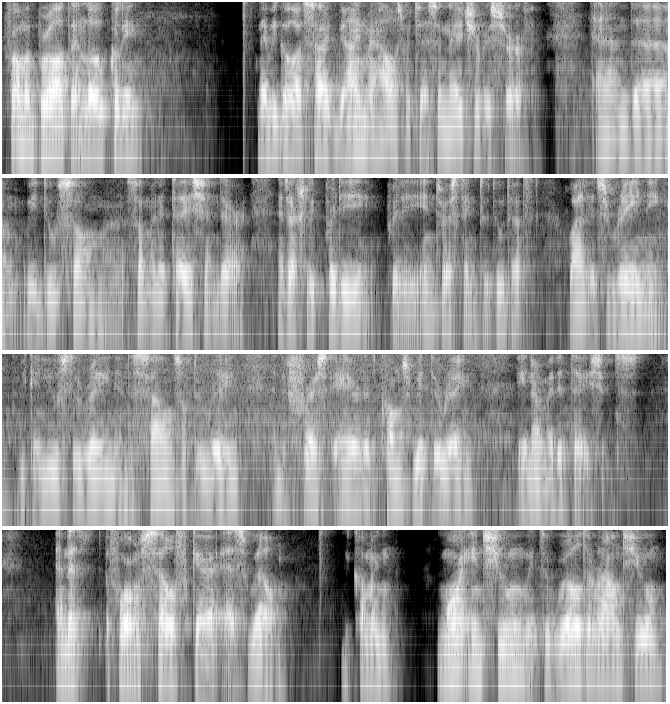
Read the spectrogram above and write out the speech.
from abroad and locally then we go outside behind my house which is a nature reserve and um, we do some uh, some meditation there. It's actually pretty pretty interesting to do that. While it's raining we can use the rain and the sounds of the rain and the fresh air that comes with the rain in our meditations. And that's a form of self-care as well. Becoming more in tune with the world around you.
